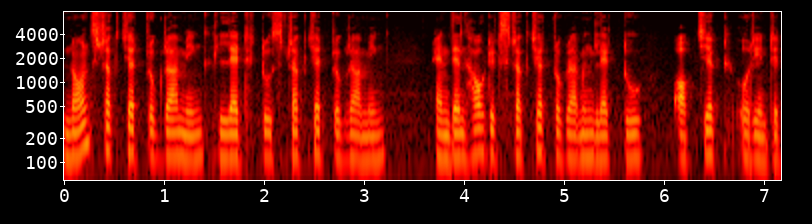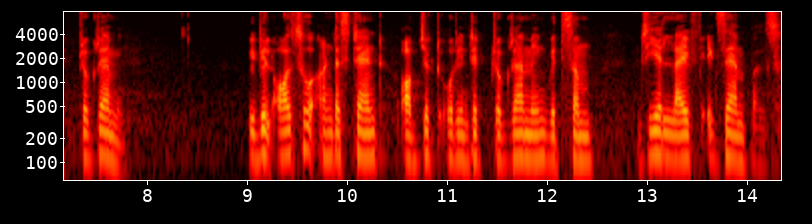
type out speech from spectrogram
non-structured programming led to structured programming and then how did structured programming led to object-oriented programming. We will also understand object-oriented programming with some real-life examples.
